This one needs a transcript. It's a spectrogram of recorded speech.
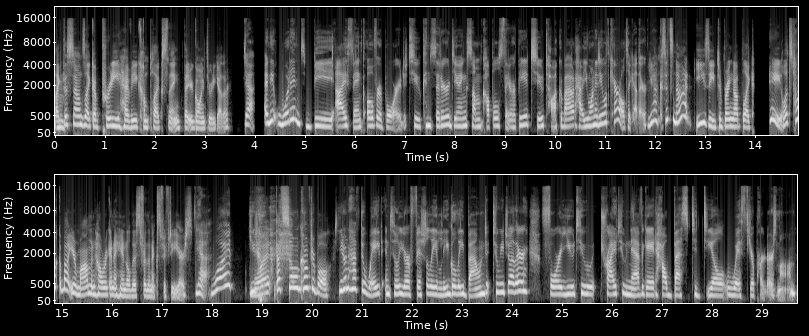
Like Mhm. this sounds like a pretty heavy complex thing that you're going through together. Yeah. And it wouldn't be, I think, overboard to consider doing some couples therapy to talk about how you want to deal with Carol together. Yeah, cuz it's not easy to bring up like, "Hey, let's talk about your mom and how we're going to handle this for the next 50 years." Yeah. What? You- what? That's so uncomfortable. You don't have to wait until you're officially legally bound to each other for you to try to navigate how best to deal with your partner's mom.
